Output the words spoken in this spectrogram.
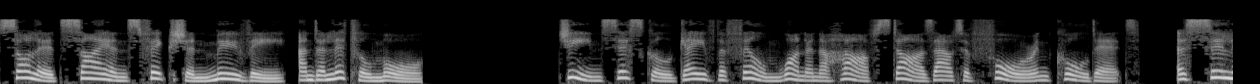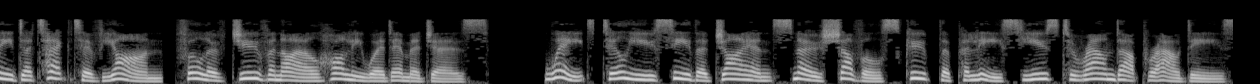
solid science fiction movie, and a little more." Gene Siskel gave the film one and a half stars out of four and called it, a silly detective yarn, full of juvenile Hollywood images. Wait till you see the giant snow shovel scoop the police used to round up rowdies.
